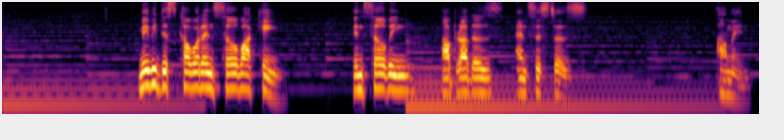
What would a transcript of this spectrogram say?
May we discover and serve our King in serving our brothers and sisters. Amen.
